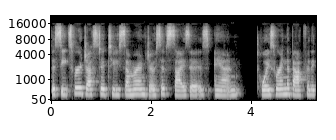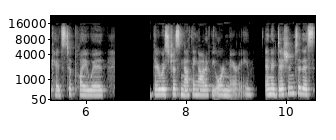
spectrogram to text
The seats were adjusted to Summer and Joseph's sizes, and toys were in the back for the kids to play with, there was just nothing out of the ordinary. In addition to this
